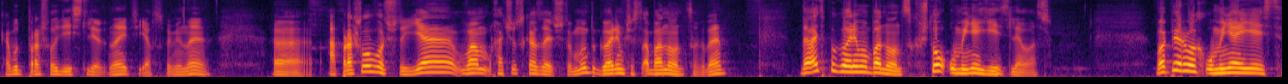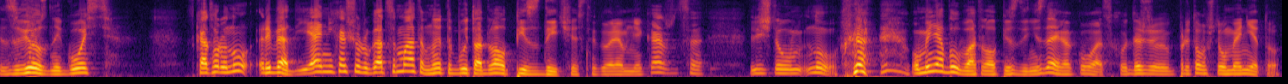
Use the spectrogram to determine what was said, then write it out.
Как будто прошло 10 лет, знаете, я вспоминаю. А, а прошло вот что. Я вам хочу сказать, что мы поговорим сейчас об анонсах, да? Давайте поговорим об анонсах. Что у меня есть для вас? Во-первых, у меня есть звездный гость, с которым, ну, ребят, я не хочу ругаться матом, но это будет отвал пизды, честно говоря, мне кажется лично, ну, у меня был бы отвал пизды, не знаю, как у вас, хоть даже при том, что у меня нету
